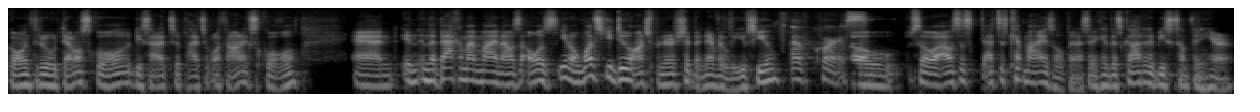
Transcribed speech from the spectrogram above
going through dental school, decided to apply to orthodontic school. And in, in the back of my mind, I was always, you know, once you do entrepreneurship, it never leaves you. Of course. So, so I was just, I just kept my eyes open. I said, okay, there's got to be something here.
